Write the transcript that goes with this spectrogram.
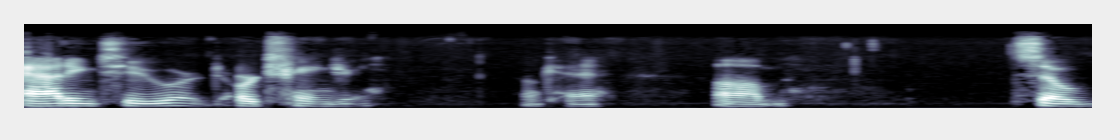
adding to or, or changing. Okay, um, so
